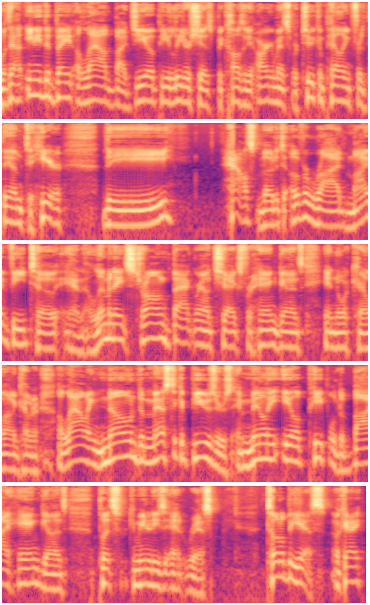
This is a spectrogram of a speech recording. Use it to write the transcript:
without any debate allowed by GOP leaderships because the arguments were too compelling for them to hear. The House voted to override my veto and eliminate strong background checks for handguns in North Carolina, Governor, allowing known domestic abusers and mentally ill people to buy handguns puts communities at risk. Total BS, okay?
